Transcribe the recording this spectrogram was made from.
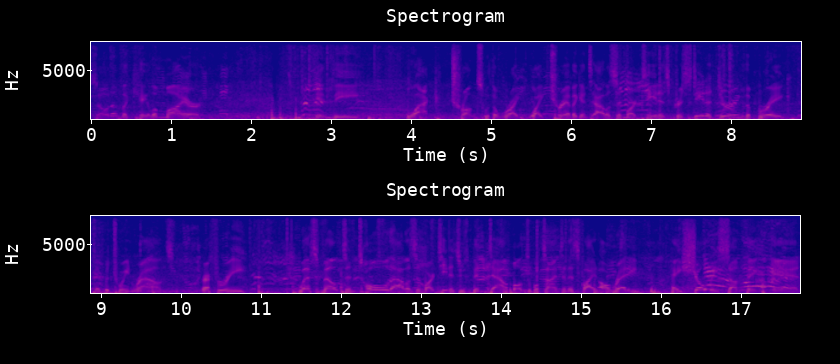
Zona, Mikaela Mayer in the black trunks with the right white trim against Allison Martinez. Christina, during the break, in between rounds, referee Wes Melton told Allison Martinez, who's been down multiple times in this fight already, hey, show me something, and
